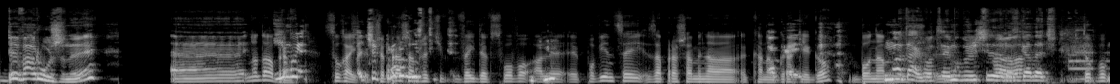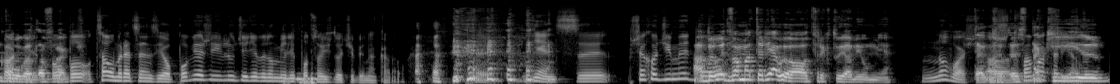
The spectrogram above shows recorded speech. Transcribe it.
bywa różny. E, no dobra, mówię, słuchaj, przepraszam, jest... że ci wejdę w słowo, ale po więcej zapraszamy na kanał okay. Grakiego, bo nam... No tak, bo tutaj mógłbym się a, rozgadać to długo, to bo, bo, całą recenzję opowiesz i ludzie nie będą mieli po coś do ciebie na kanał. Więc przechodzimy do... A były dwa materiały o Tryktujami u mnie. No właśnie. Także to jest taki... Materiały.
